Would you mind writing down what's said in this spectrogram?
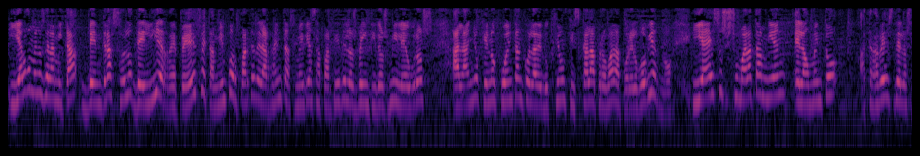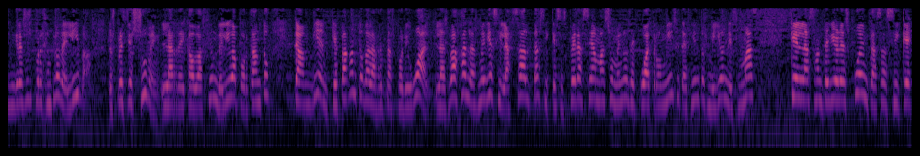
y algo menos de la mitad vendrá solo del IRPF, también por parte de las rentas medias a partir de los 22.000 euros al año que no cuentan con la deducción fiscal aprobada por el Gobierno. Y a eso se sumará también el aumento a través de los ingresos, por ejemplo, del IVA. Los precios suben, la recaudación del IVA, por tanto, también que pagan todas las rentas por igual, las bajas, las medias y las altas, y que se espera sea más o menos de 4.700 millones más que en las anteriores cuentas. Así que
